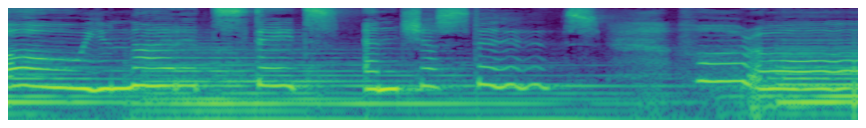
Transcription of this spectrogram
Oh, United States and justice for all.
